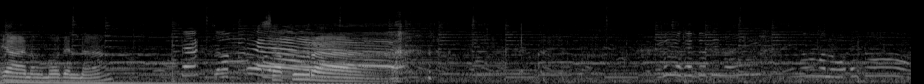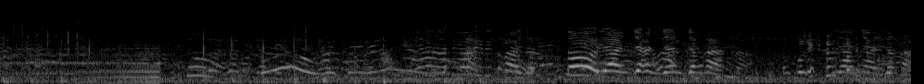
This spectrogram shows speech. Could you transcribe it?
Yan ang model ng Sakura! Sakura. Ito, maganda din oh. Ito, maluwa. Ito. Ito. Ito, yan, dyan, dyan, dyan ka. Yan, yan, dyan ka.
